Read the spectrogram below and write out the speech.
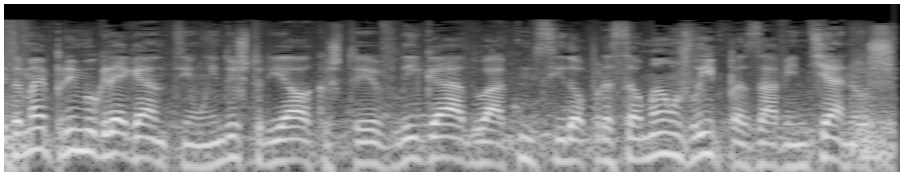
e também Primo Greganti, um industrial que esteve ligado à conhecida Operação Mãos Limpas há 20 anos.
